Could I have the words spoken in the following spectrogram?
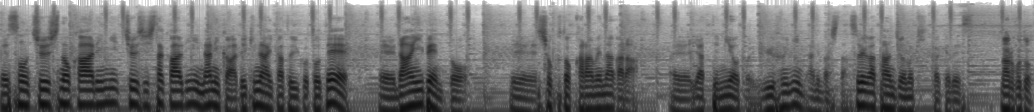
えその中止の代わりに中止した代わりに何かできないかということで、えー、ランイベント、えー、食と絡めながら、えー、やってみようというふうになりました。それが誕生のきっかけです。なるほど。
